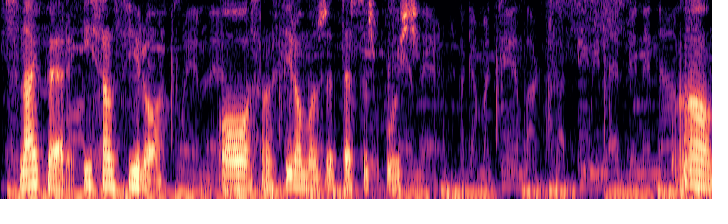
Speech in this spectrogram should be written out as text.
Sniper i San Siro. O, San Siro może też coś pójść. O,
